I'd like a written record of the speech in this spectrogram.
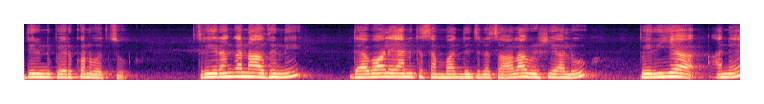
దీనిని పేర్కొనవచ్చు. శ్రీరంగనాథుని దేవాలయానికి సంబంధించిన చాలా విషయాలు పెరియ అనే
